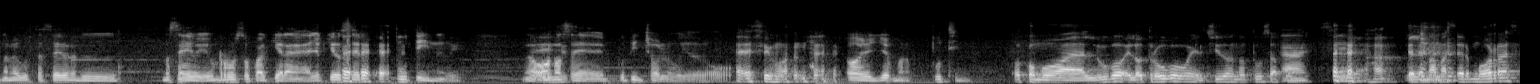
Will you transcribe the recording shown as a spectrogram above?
No me gusta ser el, no sé, güey, un ruso cualquiera. Yo quiero ser Putin, güey. No, Sí, no sí, sé, Putin Cholo, güey. O, Eh, Simón. o yo, bueno, Putin. O como al Hugo, el otro Hugo, güey, el chido, no tú, sapo. Ah, sí. Ajá. Que le mama hacer morras.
